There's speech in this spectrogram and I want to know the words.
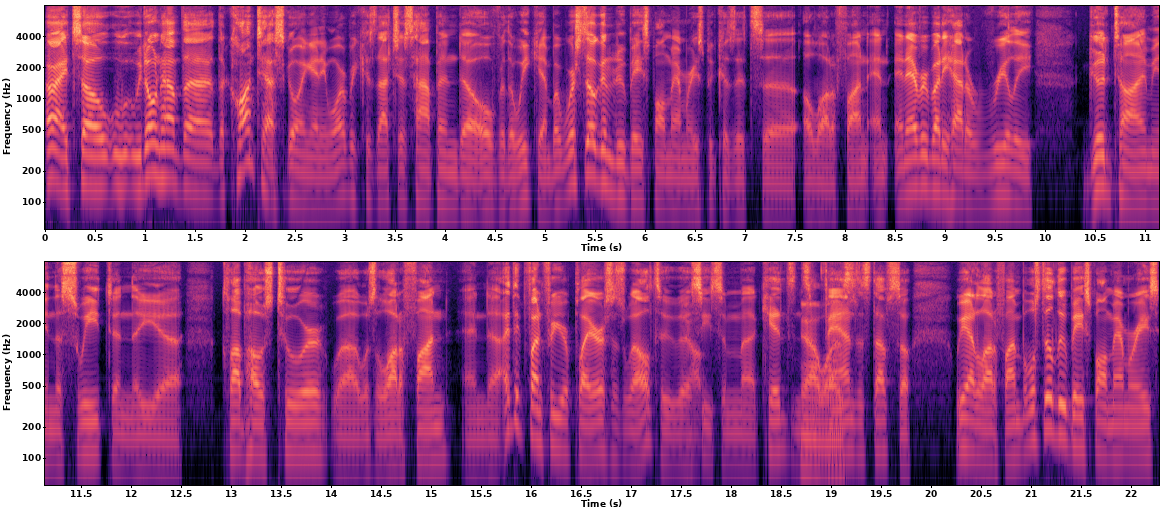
All right, so we don't have the the contest going anymore because that just happened uh, over the weekend. But we're still going to do baseball memories because it's uh, a lot of fun, and and everybody had a really good time in the suite, and the uh, clubhouse tour uh, was a lot of fun, and uh, I think fun for your players as well to uh, see some uh, kids and Yeah, some fans and stuff. So we had a lot of fun, but we'll still do baseball memories.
